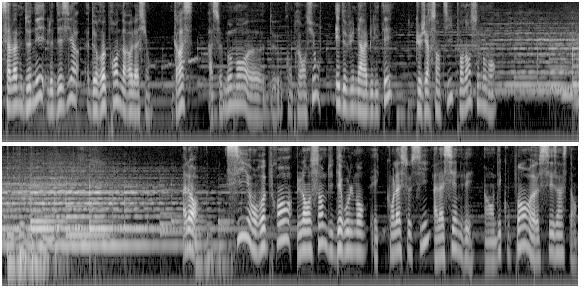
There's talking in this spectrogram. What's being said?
ça va me donner le désir de reprendre la relation. Grâce à ce moment euh, de compréhension et de vulnérabilité que j'ai ressenti pendant ce moment. Alors, si on reprend l'ensemble du déroulement et qu'on l'associe à la CNV en découpant euh, ces instants,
